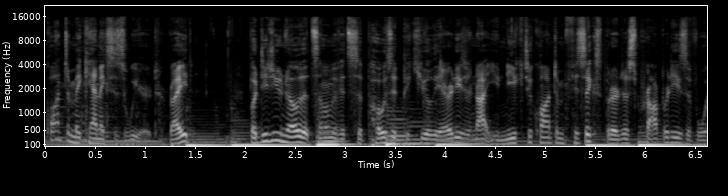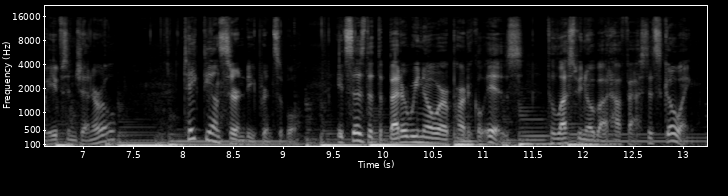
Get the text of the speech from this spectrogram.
Quantum mechanics is weird, right? But did you know that some of its supposed peculiarities are not unique to quantum physics but are just properties of waves in general? Take the uncertainty principle. It says that the better we know where a particle is, the less we know about how fast it's going.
